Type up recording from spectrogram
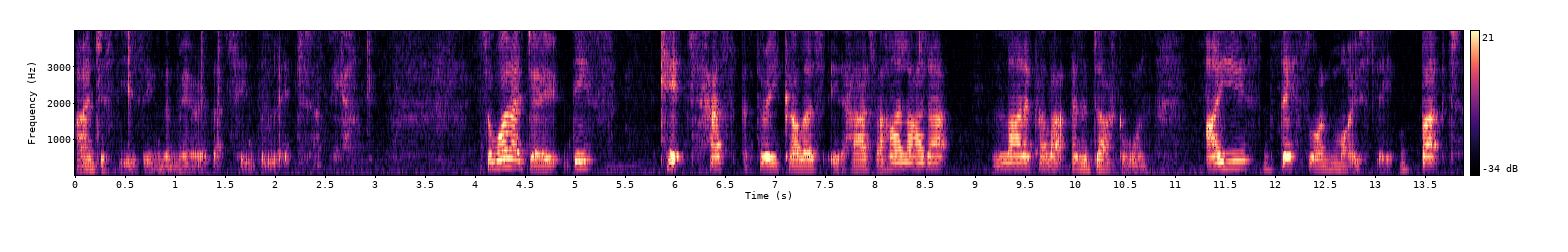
I'm just using the mirror that's in the lid. So, yeah. so what I do, this kit has three colors. It has a highlighter, lighter color and a darker one. I use this one mostly, but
